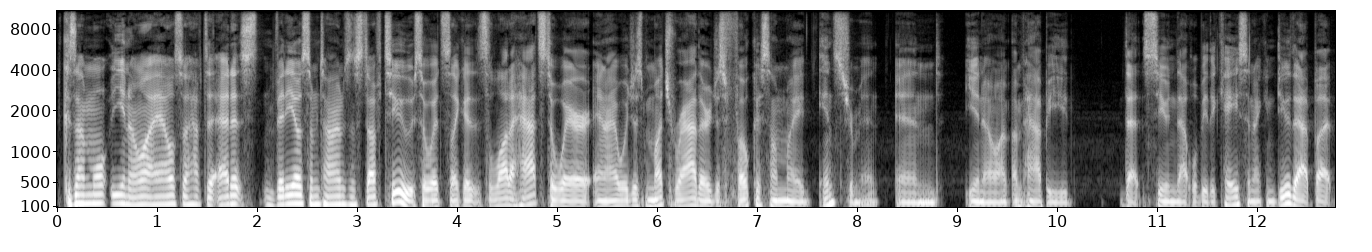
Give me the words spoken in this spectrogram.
because I'm, you know, I also have to edit videos sometimes and stuff too. So it's like it's a lot of hats to wear, and I would just much rather just focus on my instrument. And you know, I'm, I'm happy that soon that will be the case, and I can do that. But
